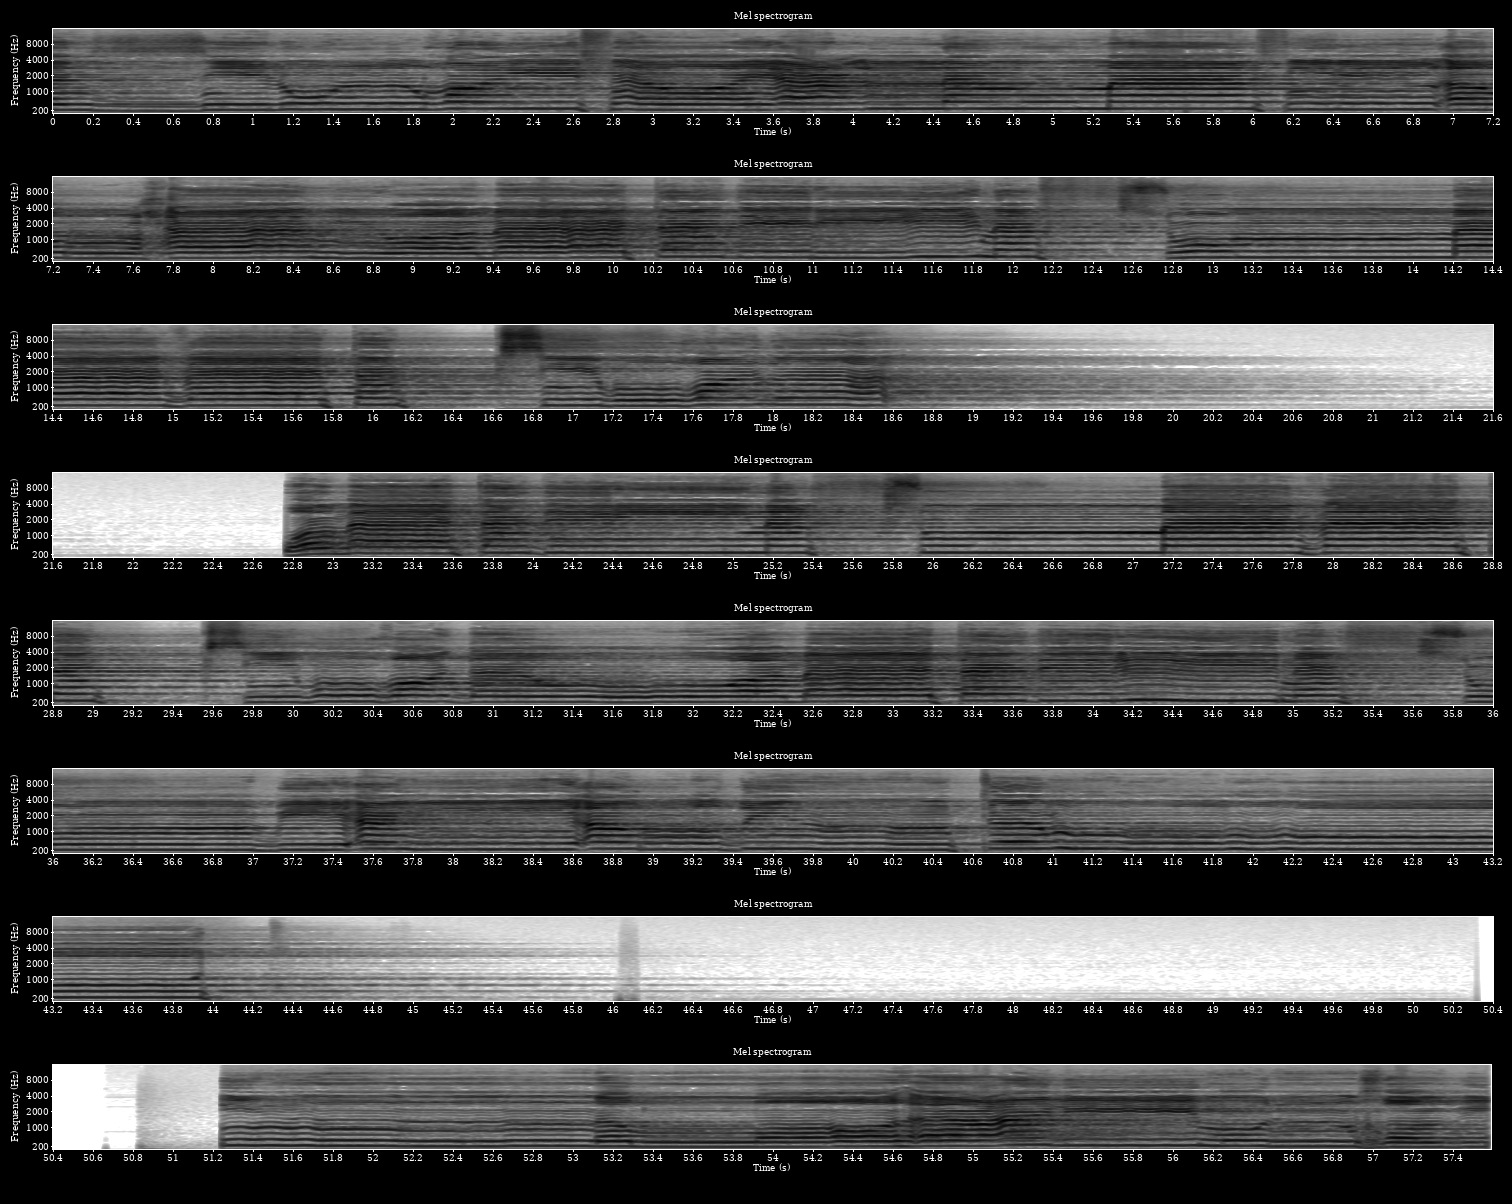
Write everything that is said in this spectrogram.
وينزل الغيث ويعلم ما في الأرحام وما تدري نفس ماذا تكسب غدا وما تدري نفس ماذا ماذا تكسب غدا وما تدري نفس بأي أرض تموت؟ إن الله عليم خبير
